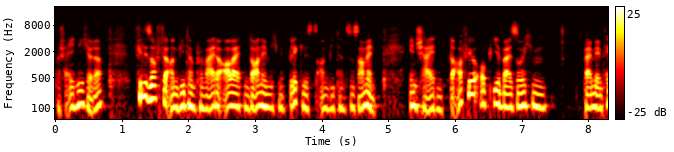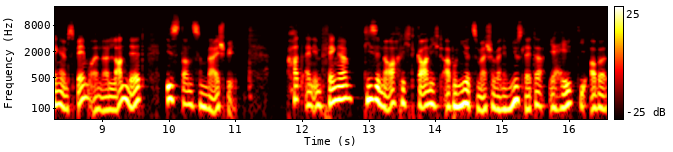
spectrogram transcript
Wahrscheinlich nicht, oder? Viele Softwareanbieter und Provider arbeiten da nämlich mit Blacklists-Anbietern zusammen. Entscheidend dafür, ob ihr bei solchem beim Empfänger im Spam-Ordner landet, ist dann zum Beispiel, hat ein Empfänger diese Nachricht gar nicht abonniert, zum Beispiel bei einem Newsletter, erhält die aber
